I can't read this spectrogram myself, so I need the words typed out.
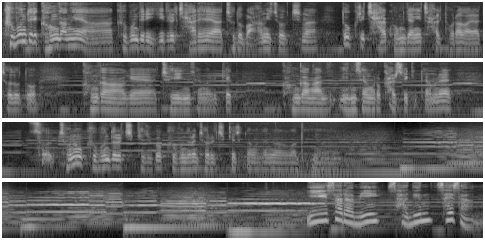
그분들이 건강해야 그분들이 일을 잘해야 저도 마음이 좋지만 또 그리 잘 공장이 잘 돌아가야 저도 또 건강하게 제 인생을 이렇게 건강한 인생으로 갈 수 있기 때문에 서- 저는 그분들을 지켜주고 그분들은 저를 지켜준다고 생각하거든요. 이 사람이 사는 세상.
